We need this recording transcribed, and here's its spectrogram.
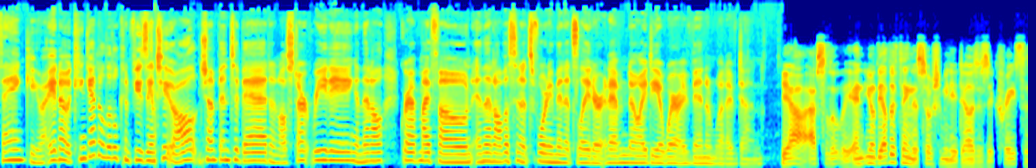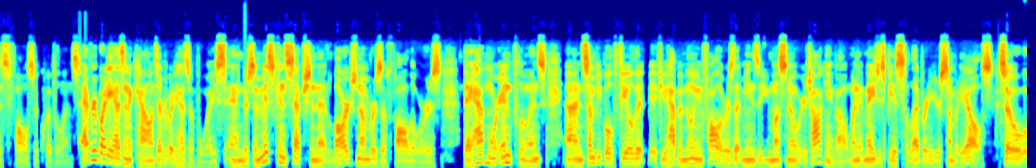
Thank you. I know it can get a little confusing too. I'll jump into bed and I'll start reading and then I'll grab my phone and then all of a sudden it's 40 minutes later and I have no idea where I've been and what I've done. Yeah, absolutely. And you know, the other thing that social media does is it creates this false equivalence. Everybody has an account, everybody has a voice, and there's a misconception that large numbers of followers, they have more influence, and some people feel that if you have a million followers that means that you must know what you're talking about when it may just be a celebrity or somebody else. So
